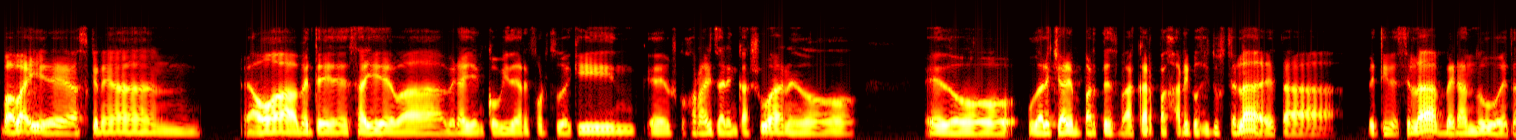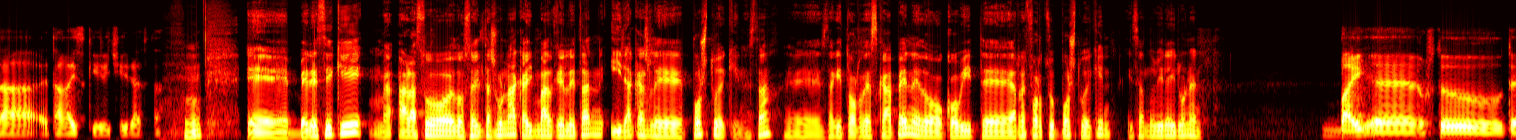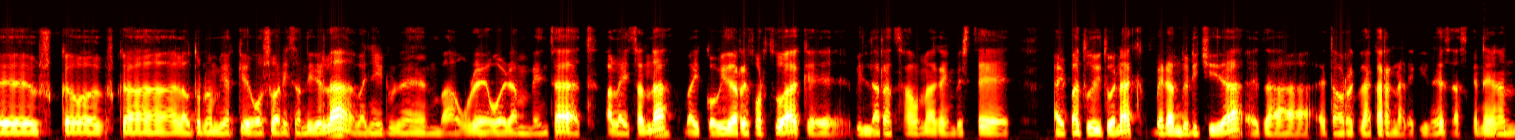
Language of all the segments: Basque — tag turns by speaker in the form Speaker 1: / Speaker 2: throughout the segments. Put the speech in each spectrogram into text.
Speaker 1: Ba bai, e, azkenean Ahoa bete zaie ba, beraien COVID errefortzuekin, e, Eusko Jarraritzaren kasuan edo edo udaletxearen partez ba, karpa jarriko zituztela eta beti bezala berandu eta eta gaizki iritsi dira, ezta.
Speaker 2: Hmm. E, bereziki arazo edo zailtasunak hainbat geletan irakasle postuekin, ezta? E, ez dakit ordezkapen edo COVID errefortzu postuekin izan du bira irunen.
Speaker 1: Bai, e, uste dute Euskal, Euskal Autonomia Erkidegozoan izan direla, baina irunen ba, gure egoeran behintzat ala izan da, bai COVID errefortzuak e, bildarratza honak hainbeste aipatu dituenak, berandu iritsi da, eta eta horrek dakarrenarekin, ez? Azkenean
